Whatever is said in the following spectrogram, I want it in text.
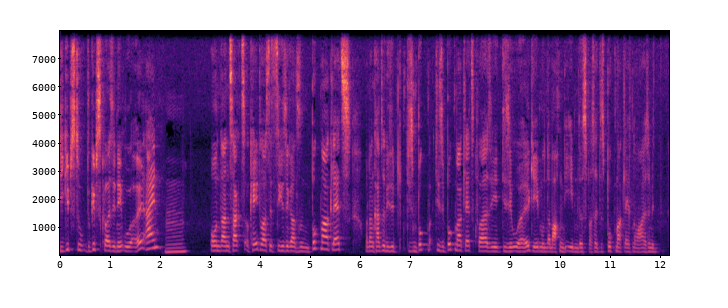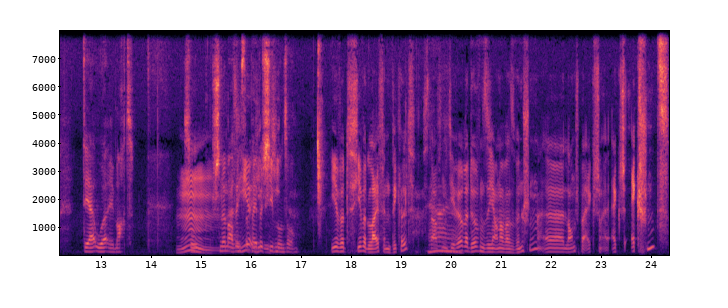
Die gibst du, du gibst quasi eine URL ein und dann sagt okay, du hast jetzt diese ganzen Bookmarklets und dann kannst du diese, diesen Book, diese Bookmarklets quasi diese URL geben und dann machen die eben das, was halt das Bookmarklet normalerweise mit der URL macht. So schnell mal Also auf hier- Instapaper hier- schieben hier- und so. Hier wird, hier wird live entwickelt. Es darf, Ja, Die ja. Hörer dürfen sich auch noch was wünschen. Äh, Launchbar Action, äh, Act- Actions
